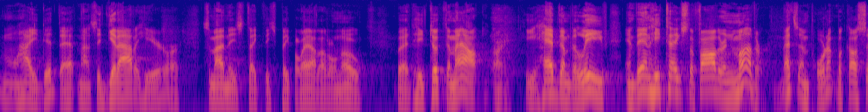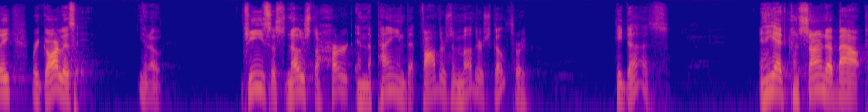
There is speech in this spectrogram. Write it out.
I don't know how he did that. And I said, get out of here or Somebody needs to take these people out. I don't know. But he took them out, or he had them to leave, and then he takes the father and mother. That's important because, see, regardless, you know, Jesus knows the hurt and the pain that fathers and mothers go through. He does. And he had concern about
